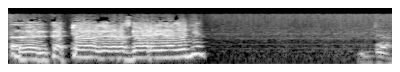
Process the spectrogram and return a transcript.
Э, кто разговаривали о Луне? да.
